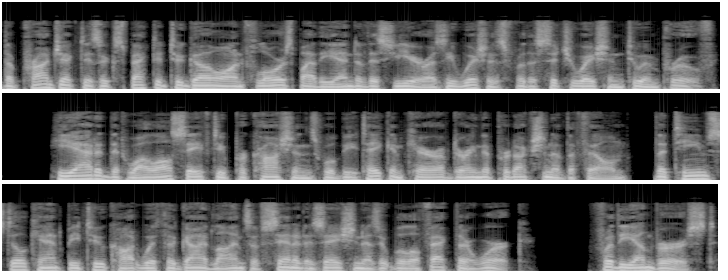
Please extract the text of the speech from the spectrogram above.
the project is expected to go on floors by the end of this year as he wishes for the situation to improve. He added that while all safety precautions will be taken care of during the production of the film, the team still can't be too caught with the guidelines of sanitization as it will affect their work. For the Unversed,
